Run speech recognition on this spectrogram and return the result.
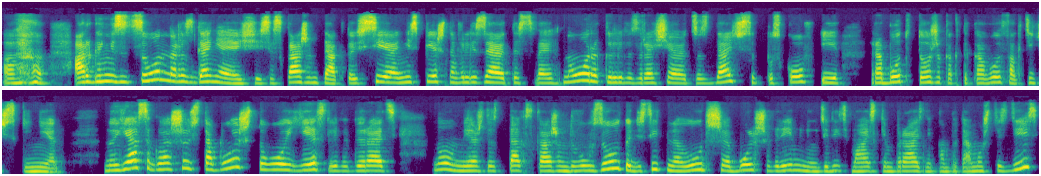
а, организационно разгоняющаяся, скажем так. То есть все неспешно вылезают из своих норок или возвращаются с дач, с отпусков, и работы тоже как таковой фактически нет. Но я соглашусь с тобой, что если выбирать ну, между, так скажем, двух зол, то действительно лучше больше времени уделить майским праздникам, потому что здесь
